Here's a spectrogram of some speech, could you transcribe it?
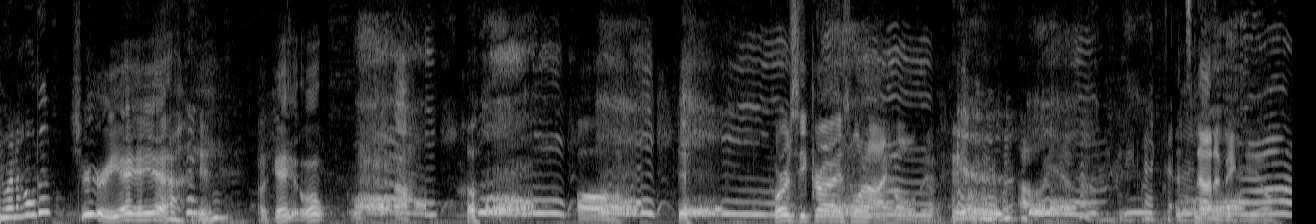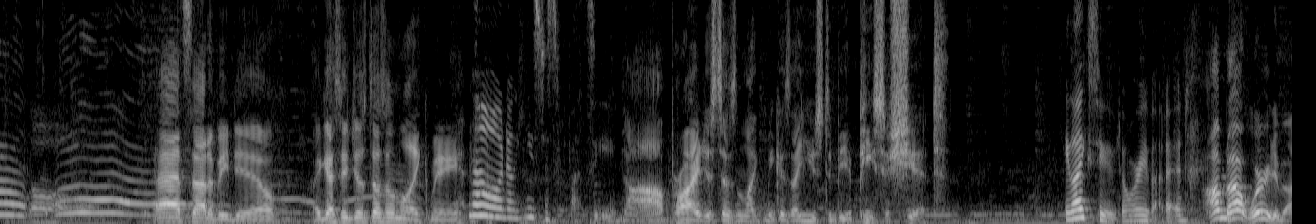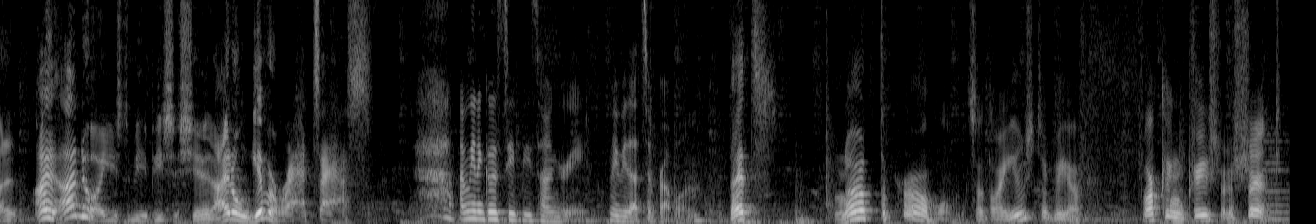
You want to hold him? Sure, yeah, yeah, yeah. yeah. Okay, oh, oh, ah. oh. Of course he cries when I hold him. oh, yeah. It's not a big deal. That's not a big deal. I guess he just doesn't like me. No, no, he's just fussy. Nah, probably just doesn't like me because I used to be a piece of shit. He likes you. Don't worry about it. I'm not worried about it. I, I know I used to be a piece of shit. I don't give a rat's ass. I'm gonna go see if he's hungry. Maybe that's a problem. That's not the problem. It's that I used to be a fucking piece of shit.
